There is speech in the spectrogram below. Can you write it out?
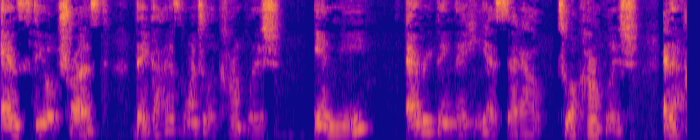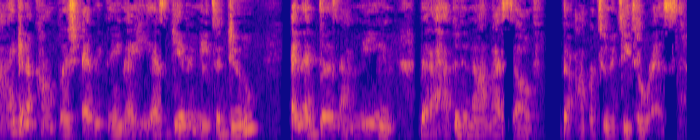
and still trust that God is going to accomplish in me everything that He has set out to accomplish and that I can accomplish everything that He has given me to do. And that does not mean that I have to deny myself the opportunity to rest.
